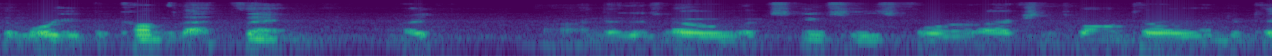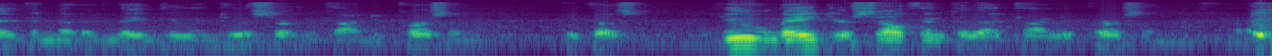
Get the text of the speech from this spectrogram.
the more you become that thing, right? Uh, and there's no excuses for actions voluntarily undertaken that have made you into a certain kind of person, because you made yourself into that kind of person. Right?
